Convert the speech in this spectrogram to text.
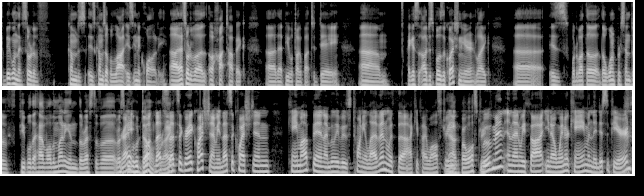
the big one that sort of comes is comes up a lot is inequality. Uh, that's sort of a, a hot topic uh, that people talk about today. Um, I guess I'll just pose the question here, like. Uh, is what about the the one percent of people that have all the money and the rest of uh rest of people who don't? that's right? that's a great question. I mean, that's a question came up in I believe it was 2011 with the Occupy Wall Street yeah, Occupy Wall Street. movement, and then we thought, you know, winter came and they disappeared,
